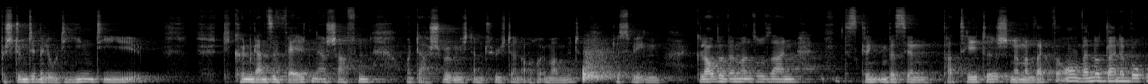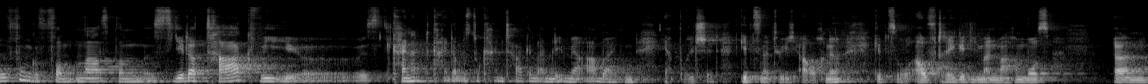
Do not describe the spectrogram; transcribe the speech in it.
bestimmte Melodien, die die können ganze Welten erschaffen und da schwimme ich natürlich dann auch immer mit. Deswegen glaube, wenn man so sein, das klingt ein bisschen pathetisch, wenn ne? man sagt, oh, wenn du deine Berufung gefunden hast, dann ist jeder Tag wie, äh, ist keiner, kein, da musst du keinen Tag in deinem Leben mehr arbeiten. Ja, Bullshit. Gibt es natürlich auch. Ne? Gibt so Aufträge, die man machen muss. Ähm,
